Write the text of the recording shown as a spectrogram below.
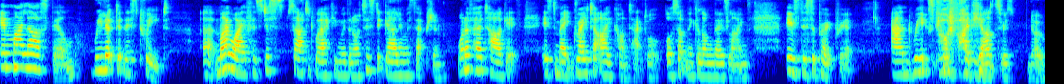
In my last film, we looked at this tweet. Uh, my wife has just started working with an autistic girl in reception. One of her targets is to make greater eye contact or, or something along those lines. Is this appropriate? And we explored why the answer is no.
